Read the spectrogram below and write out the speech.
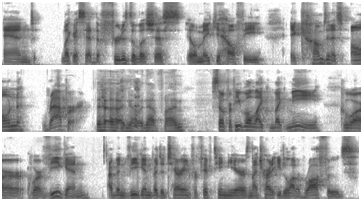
And like I said, the fruit is delicious. It'll make you healthy. It comes in its own wrapper. I know, isn't that fun? So for people like like me who are who are vegan, I've been vegan vegetarian for 15 years, and I try to eat a lot of raw foods.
